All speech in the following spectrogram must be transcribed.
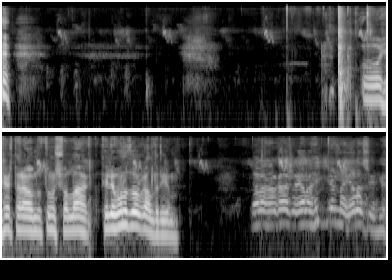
O her tarafım tutulmuş vallahi. Telefonu zor kaldırıyorum. Yalan arkadaşlar yalan hiç bilmem yalan söylüyor.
